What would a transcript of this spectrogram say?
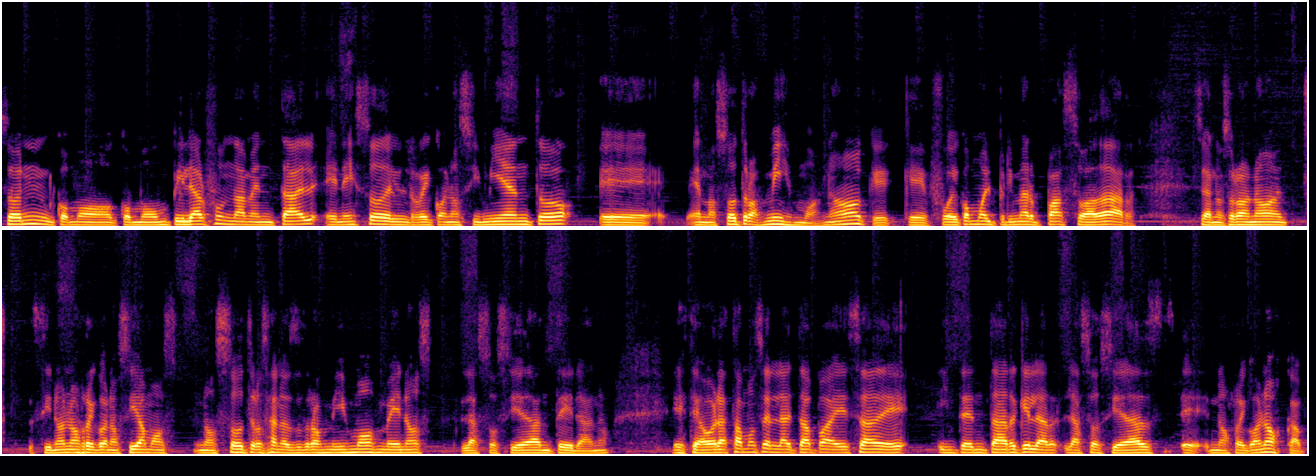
son como, como, un pilar fundamental en eso del reconocimiento eh, en nosotros mismos, ¿no? Que, fue como el primer paso a dar. O sea, nosotros no, si no nos reconocíamos nosotros a nosotros mismos, menos la sociedad entera, ¿no? Este, ahora estamos en la etapa esa de intentar que la, sociedad eh, nos reconozca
